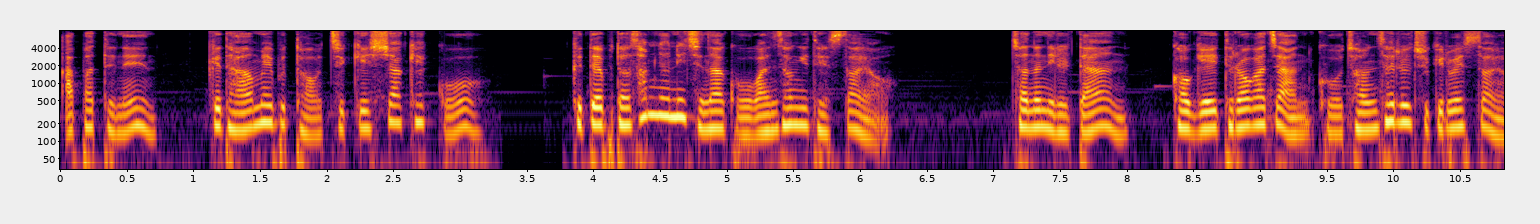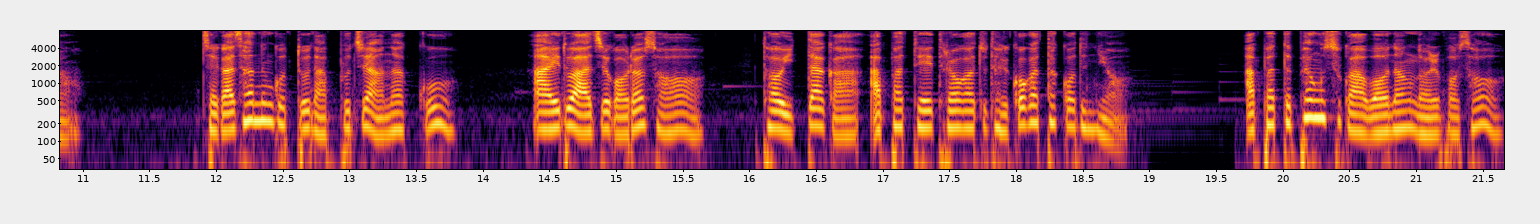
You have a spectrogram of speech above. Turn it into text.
아파트는 그 다음 해부터 짓기 시작했고 그때부터 3년이 지나고 완성이 됐어요. 저는 일단 거기에 들어가지 않고 전세를 주기로 했어요. 제가 사는 곳도 나쁘지 않았고 아이도 아직 어려서 더 있다가 아파트에 들어가도 될 것 같았거든요. 아파트 평수가 워낙 넓어서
